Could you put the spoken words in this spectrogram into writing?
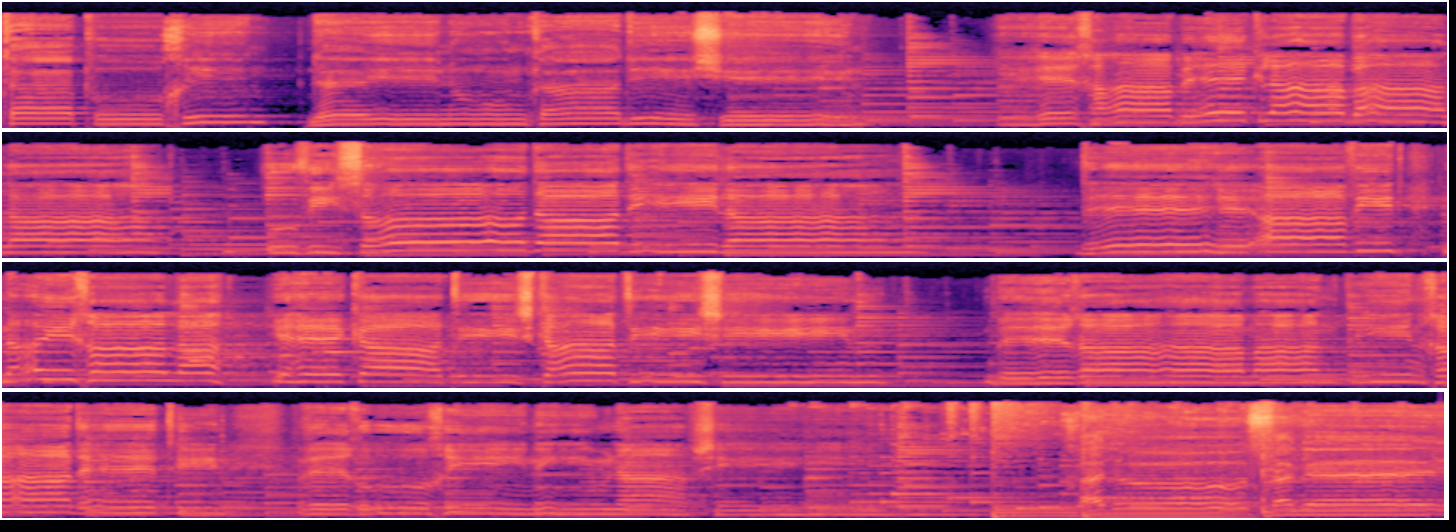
תפוחין, דהינון קדישין. החבק לבעלה וביסוד הדילה דאביד נייחלה יקטיש קטישין ברמן פנחה דתין ורוחין נפשין חדו סגי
